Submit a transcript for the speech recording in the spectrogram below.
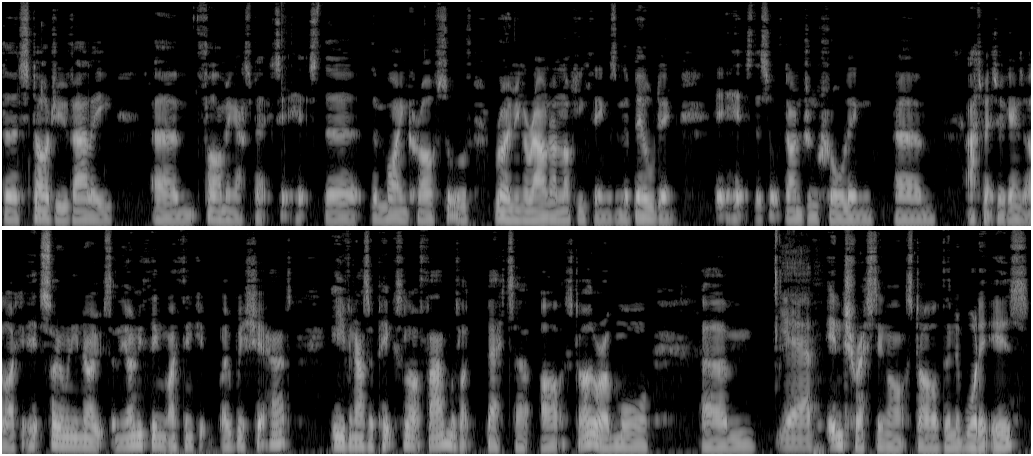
the Stardew Valley um, farming aspect. It hits the the Minecraft sort of roaming around, unlocking things, and the building. It hits the sort of dungeon crawling um, aspect of games I like. It hits so many notes, and the only thing I think it, I wish it had, even as a pixel art fan, was like better art style or a more um, Yeah, interesting art style than what it is.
